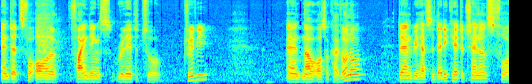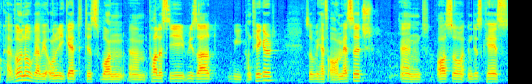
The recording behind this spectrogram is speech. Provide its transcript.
and that's for all findings related to Trivy and now also Kyverno. Then we have the dedicated channels for Kyverno where we only get this one um, policy result we configured. So we have our message and also in this case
